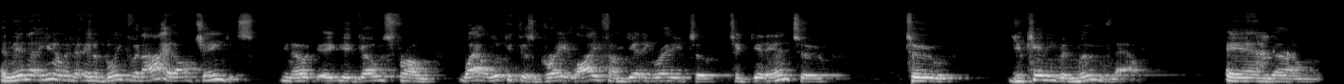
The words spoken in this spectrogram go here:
And then, uh, you know, in a, in a blink of an eye, it all changes. You know, it, it goes from wow, look at this great life I'm getting ready to to get into, to you can't even move now, and um,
